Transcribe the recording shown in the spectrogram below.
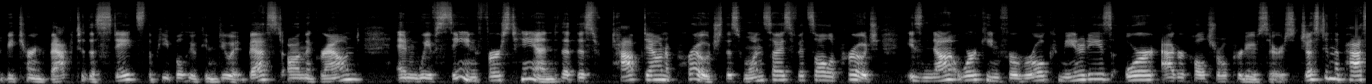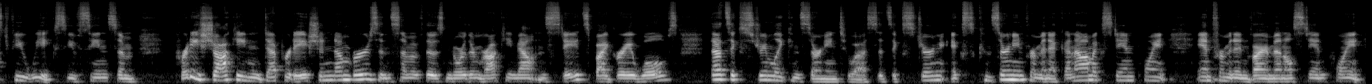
should be turned back to the states, the people who can do it best on the ground. And we've seen firsthand that this top down approach, this one size fits all approach, is not working for rural communities or agricultural producers. Just in the past few weeks, you've seen some pretty shocking depredation numbers in some of those northern Rocky Mountain states by gray wolves. That's extremely concerning to us. It's, extern- it's concerning from an economic standpoint and from an environmental standpoint,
